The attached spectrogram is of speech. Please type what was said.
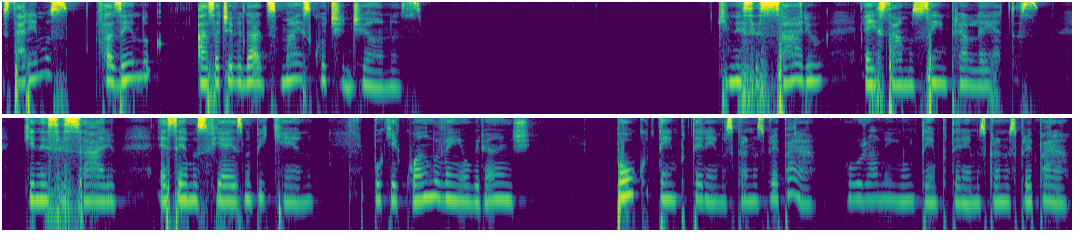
estaremos fazendo as atividades mais cotidianas. Que necessário é estarmos sempre alertas, que necessário é sermos fiéis no pequeno, porque quando vem o grande, pouco tempo teremos para nos preparar, ou já nenhum tempo teremos para nos preparar.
